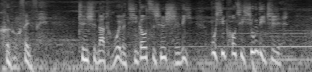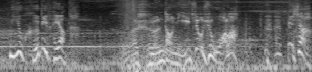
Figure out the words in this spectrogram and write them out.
可若狒狒真是那等为了提高自身实力，不惜抛弃兄弟之人，你又何必培养他？何时轮到你教训我了，陛下？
